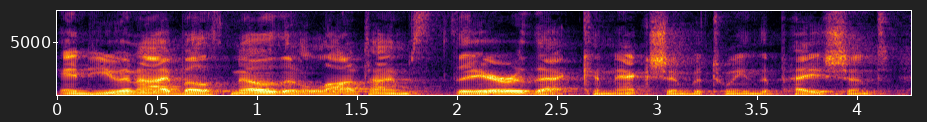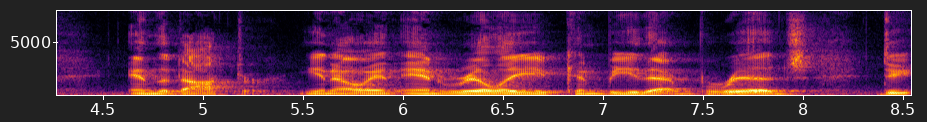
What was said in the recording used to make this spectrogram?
And you and I both know that a lot of times they're that connection between the patient and the doctor, you know, and, and really can be that bridge. Do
